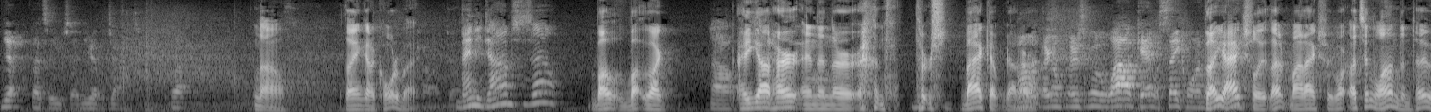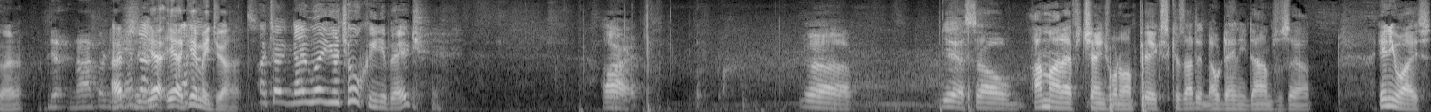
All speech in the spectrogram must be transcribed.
Yep. That's what you said. You got the Giants. Right. No, they ain't got a quarterback. Danny Dimes is out. Both, but like No. he got hurt, and then their their backup got Well, hurt. they're, gonna, they're just going to Wildcat with Saquon. They actually that might actually work. That's in London too, ain't it? Yep. Nine thirty. Actually, yeah, yeah. Give me Giants. I don't know what you're talking about. All right. Uh, yeah, so I might have to change one of my picks because I didn't know Danny Dimes was out. Anyways,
